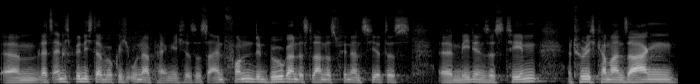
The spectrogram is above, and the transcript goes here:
ähm, letztendlich bin ich da wirklich unabhängig. Es ist ein von den Bürgern des Landes finanziertes äh, Mediensystem. Natürlich kann man sagen,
